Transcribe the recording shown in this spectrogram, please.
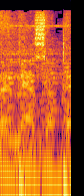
estremece até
